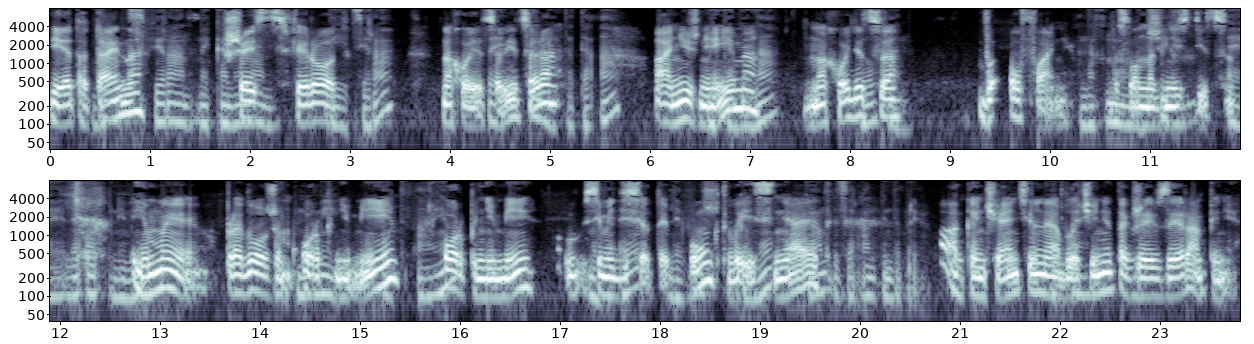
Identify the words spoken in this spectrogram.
И эта тайна, шесть сферот находится в Яцера, а нижнее имя находится в Офане, дословно гнездится. И мы продолжим Орпними. Орпними, 70-й пункт, выясняет окончательное облачение также и в Зейрампине.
